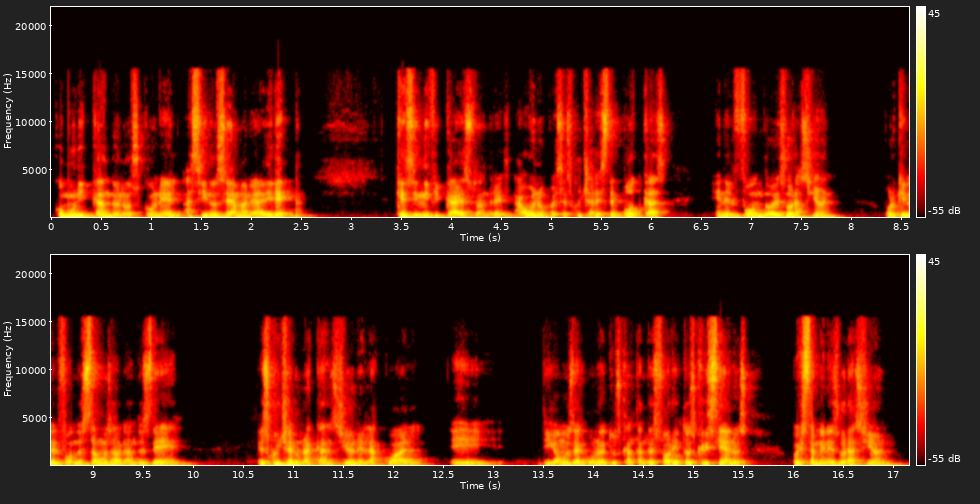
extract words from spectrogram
comunicándonos con Él, así no sea de manera directa. ¿Qué significa esto, Andrés? Ah, bueno, pues escuchar este podcast en el fondo es oración, porque en el fondo estamos hablando es de Él. Escuchar una canción en la cual, eh, digamos, de alguno de tus cantantes favoritos cristianos, pues también es oración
